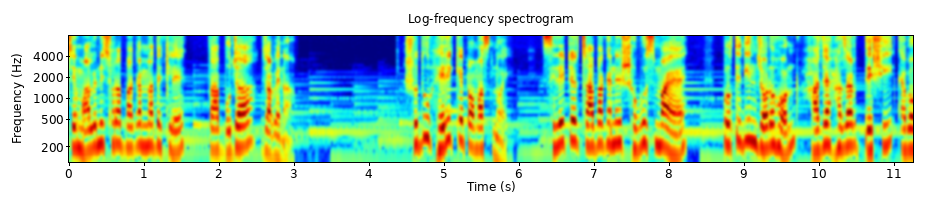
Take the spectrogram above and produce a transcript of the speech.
যে মালনীছড়া বাগান না দেখলে তা বোঝা যাবে না। শুধু হেরি কে টমাস নয়, সিলেটের চা বাগানের সবুজ মায়ায় প্রতিদিন জড়ো হন হাজার হাজার দেশি এবং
